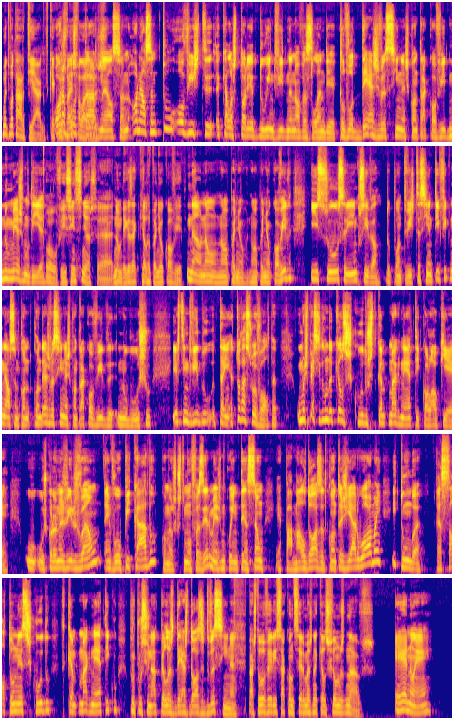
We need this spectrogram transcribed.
Muito boa tarde, Tiago. De que é que Ora, nos vais boa falar tarde, hoje? Nelson. Oh, Nelson, tu ouviste aquela história do indivíduo na Nova Zelândia que levou 10 vacinas contra a Covid no mesmo dia? Ouvi, sim, senhor. Eh, Não me digas é que ele apanhou Covid. Não, não, não apanhou. Não apanhou Covid. Isso seria impossível do ponto de vista científico. Nelson, com, com 10 vacinas contra a Covid no bucho, este indivíduo tem a toda a sua volta uma espécie de um daqueles escudos de campo magnético, ou lá o que é. O- os coronavírus vão em voo picado, como eles costumam fazer, mesmo com a intenção é pá, maldosa de contagiar o homem, e tumba. Ressaltam nesse escudo de campo magnético proporcionado pelas 10 doses de vacina. Pá, estou a ver isso acontecer, mas naqueles filmes de naves. É, não é?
